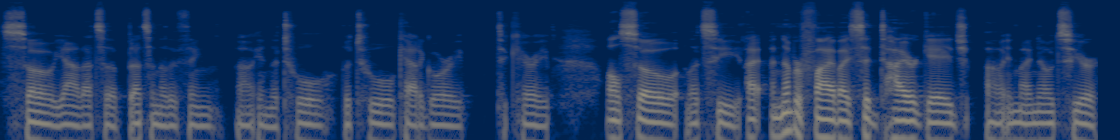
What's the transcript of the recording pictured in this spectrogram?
So yeah, that's a that's another thing uh, in the tool the tool category to carry. Also, let's see, I, number five, I said tire gauge uh, in my notes here.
